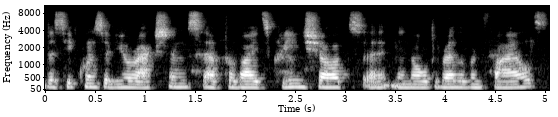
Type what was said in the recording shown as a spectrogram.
the sequence of your actions, uh, provide screenshots uh, and all the relevant files.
